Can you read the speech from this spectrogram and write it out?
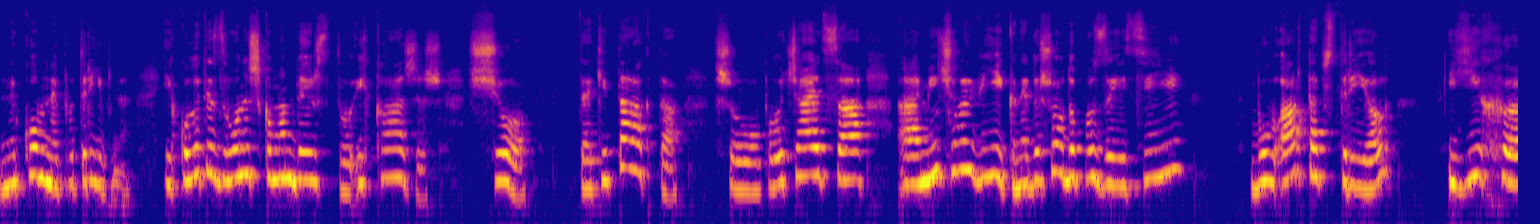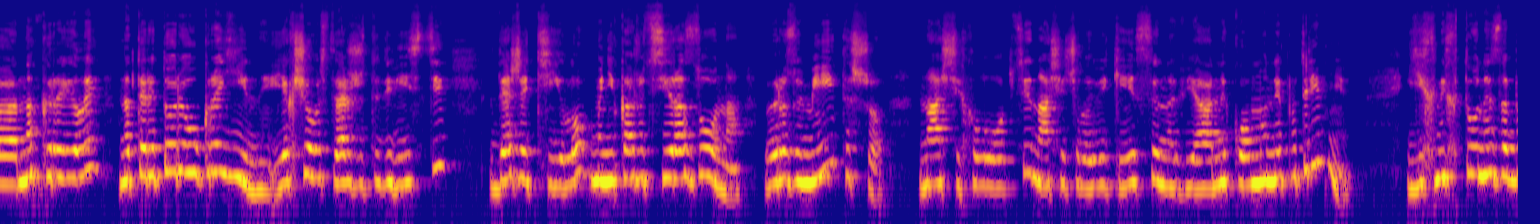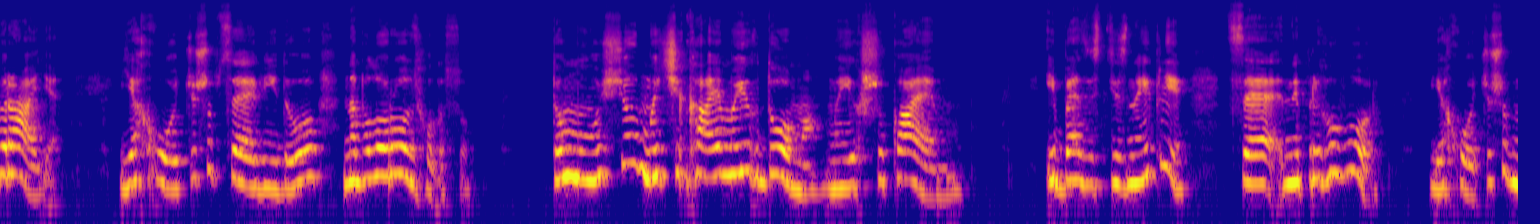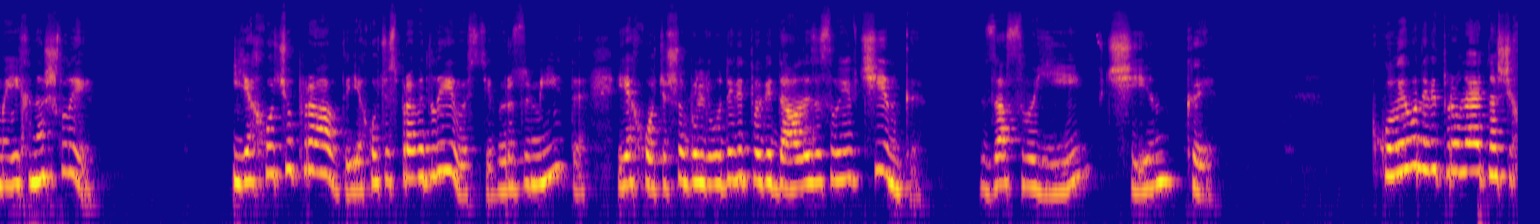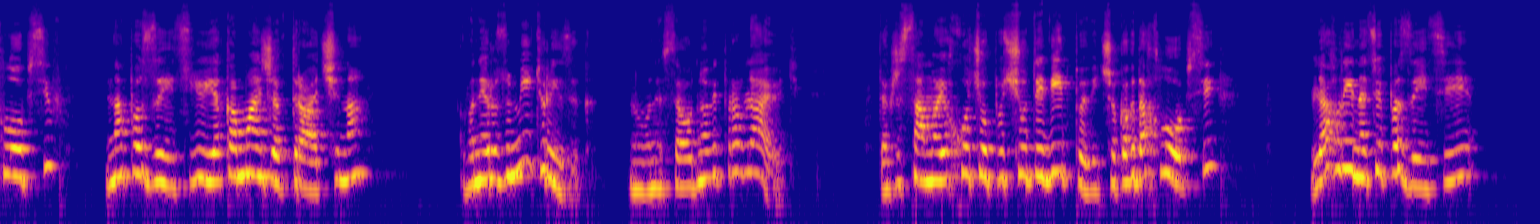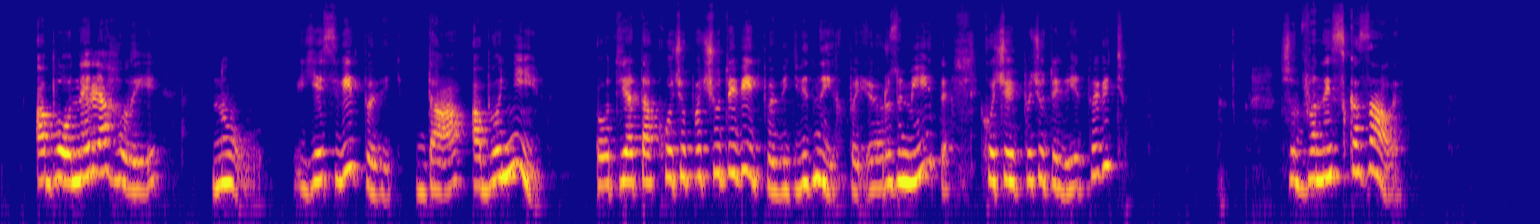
Нікому не потрібне. І коли ти дзвониш командирству і кажеш, що так і так-то, що, виходить, мій чоловік не дійшов до позиції, був артобстріл, їх е, накрили на територію України. Якщо ви стверджуєте 200, де же тіло? Мені кажуть, сіра зона. Ви розумієте, що наші хлопці, наші чоловіки, синов'я нікому не потрібні? Їх ніхто не забирає. Я хочу, щоб це відео набуло розголосу. Тому що ми чекаємо їх вдома, ми їх шукаємо. І безвісті зниклі це не приговор. Я хочу, щоб ми їх знайшли. І я хочу правди, я хочу справедливості, ви розумієте? І я хочу, щоб люди відповідали за свої вчинки. За свої вчинки. Коли вони відправляють наших хлопців на позицію, яка майже втрачена, вони розуміють ризик, але вони все одно відправляють. Так же само я хочу почути відповідь, що коли хлопці лягли на цій позиції або не лягли, ну, є відповідь да або ні. От я так хочу почути відповідь від них. Розумієте? Хочу почути відповідь, щоб вони сказали.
